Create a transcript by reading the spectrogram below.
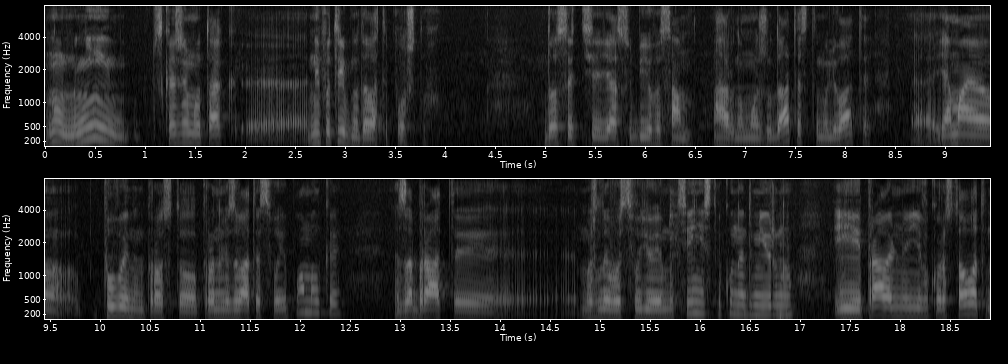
Ну, мені, скажімо так, е, не потрібно давати поштовх. Досить я собі його сам гарно можу дати, стимулювати. Е, Я маю, повинен просто проаналізувати свої помилки, забрати, е, можливо, свою емоційність таку надмірну і правильно її використовувати,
